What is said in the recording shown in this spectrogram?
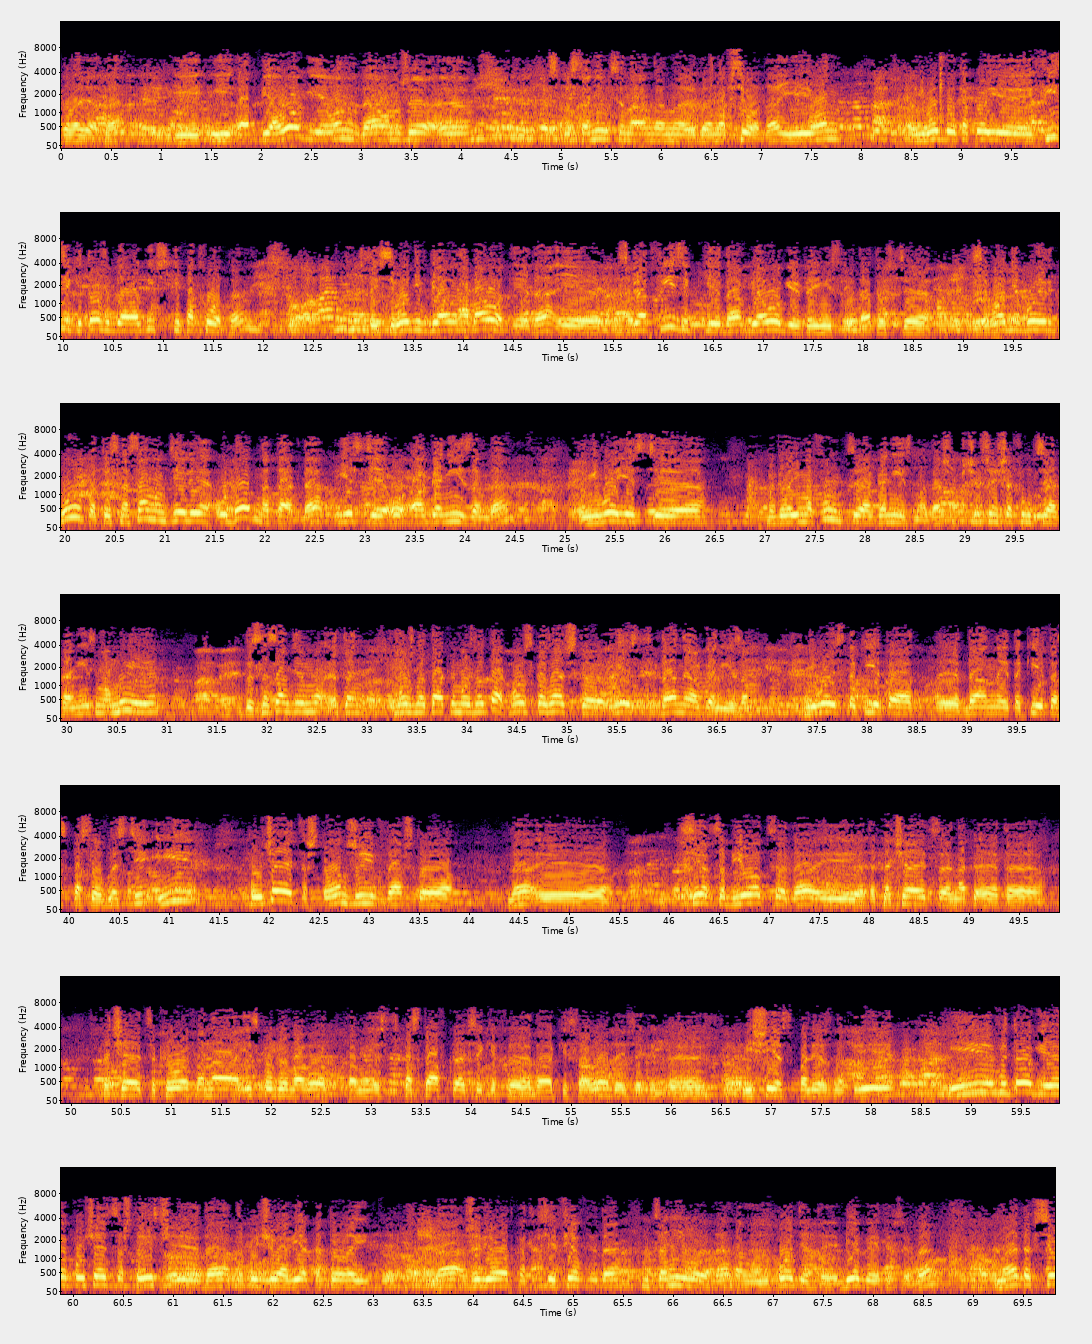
говорят, да? И, и от биологии он, да, он уже э, распространился на, на, на, на все, да, и он, у него был такой э, физик и тоже биологический подход, да? То есть сегодня в биологии наоборот, и, да, и взгляд физики, да, в биологию перенесли, да, то есть э, сегодня будет глупо, то есть на самом деле удобно так, да, есть э, организм, да, у него есть, э, мы говорим о функции организма, да, почему сегодня функция организма, мы то есть на самом деле это можно так и можно так. Можно сказать, что есть данный организм, у него есть такие-то данные, такие-то способности, и получается, что он жив, да, что да, и сердце бьется, да, и это качается, это качается кровь, она есть круговорот, там есть поставка всяких э, да, кислорода и всяких э, веществ полезных. И, и в итоге получается, что есть э, да, такой человек, который да, живет, как все да, функционирует, да, там он ходит, и бегает и все, да. Но это все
